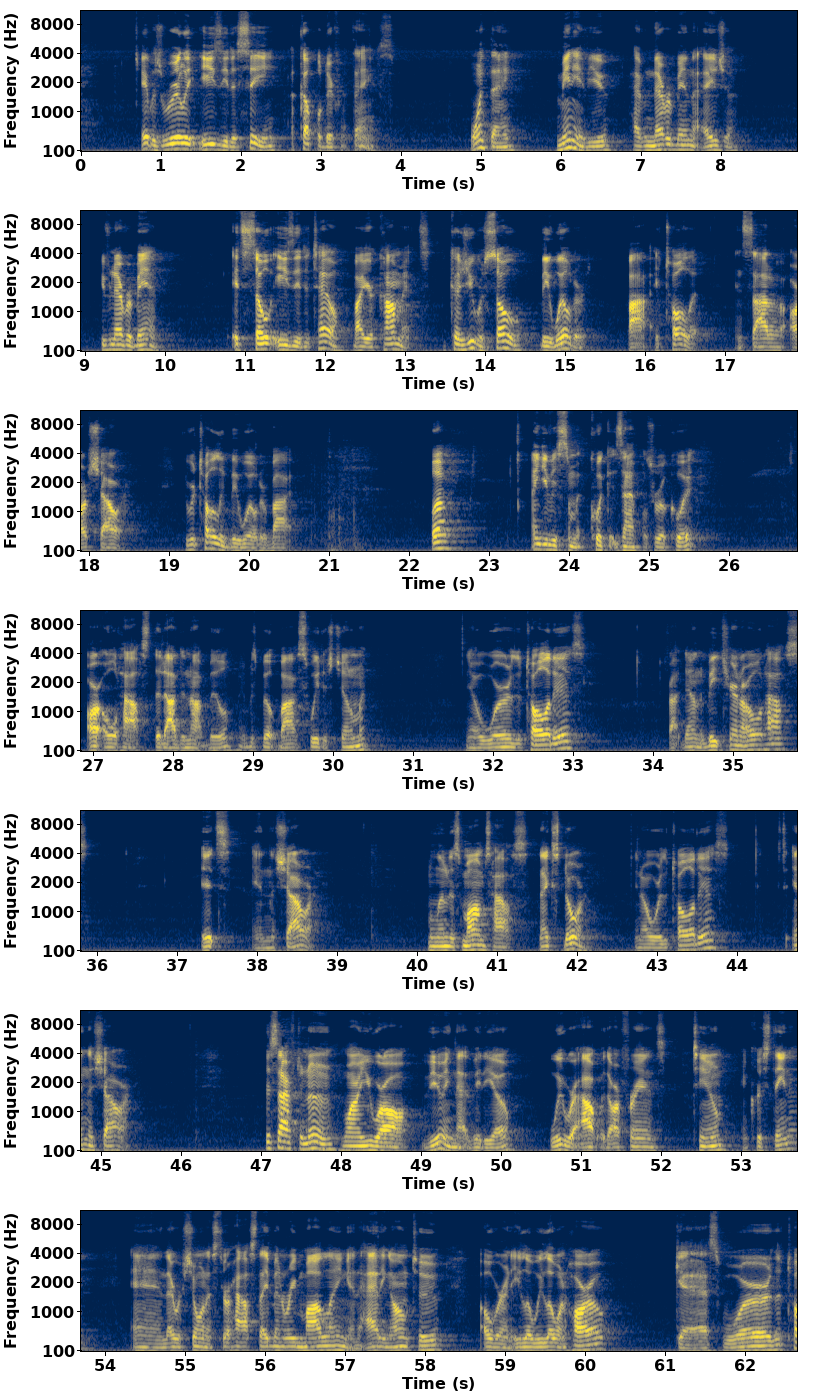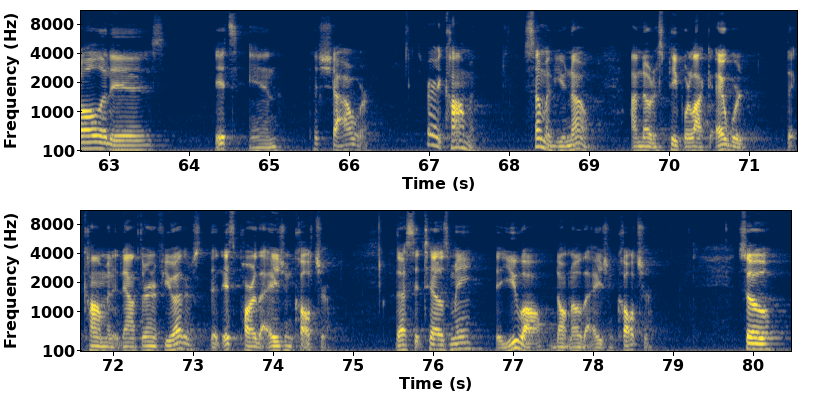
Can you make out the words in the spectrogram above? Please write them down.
It was really easy to see a couple different things. One thing, many of you have never been to Asia. You've never been. It's so easy to tell by your comments because you were so bewildered by a toilet inside of our shower. You were totally bewildered by it. Well, I can give you some quick examples real quick our old house that I did not build. It was built by a Swedish gentleman. You know where the toilet is? Right down the beach here in our old house. It's in the shower. Melinda's mom's house next door. You know where the toilet is? It's in the shower. This afternoon, while you were all viewing that video, we were out with our friends Tim and Christina and they were showing us their house they've been remodeling and adding on to over in Iloilo and Jaro. Guess where the toilet is? It's in the shower. It's very common. Some of you know. I noticed people like Edward that commented down there and a few others that it's part of the Asian culture. Thus it tells me that you all don't know the Asian culture. So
